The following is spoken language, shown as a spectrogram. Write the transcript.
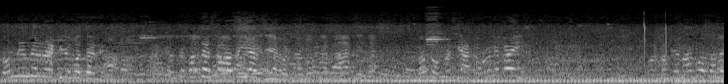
તો અમને અંદર રાખી દો બધાને. તમને બધા સવા તૈયાર છે તો પછી આ કરો ને ભાઈ. તમે માંગો, તમે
